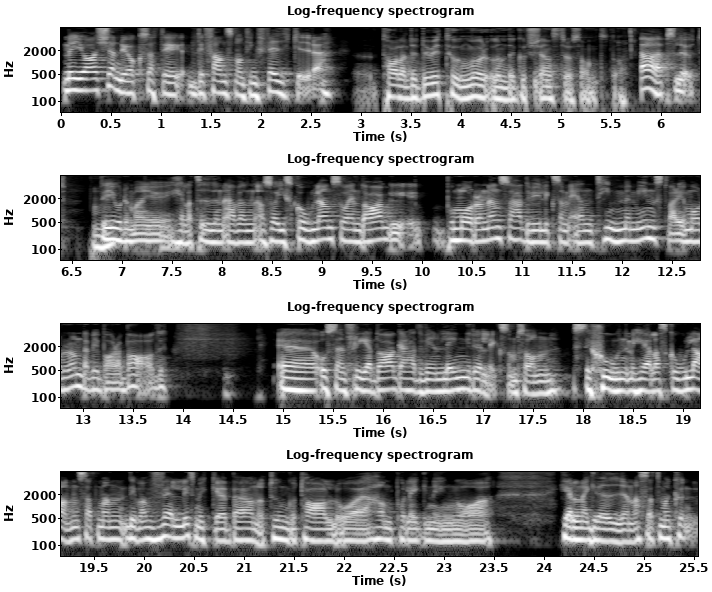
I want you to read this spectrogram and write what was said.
Men jag kände ju också att det, det fanns någonting fejk i det. Talade du i tungor under gudstjänster och sånt då? Ja, absolut. Mm. Det gjorde man ju hela tiden. Även alltså, i skolan, så en dag på morgonen så hade vi liksom en timme minst varje morgon där vi bara bad. Eh, och sen fredagar hade vi en längre liksom, sån session med hela skolan. Så att man, det var väldigt mycket bön och tungotal och handpåläggning och hela den här grejen. Alltså att man kunde,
